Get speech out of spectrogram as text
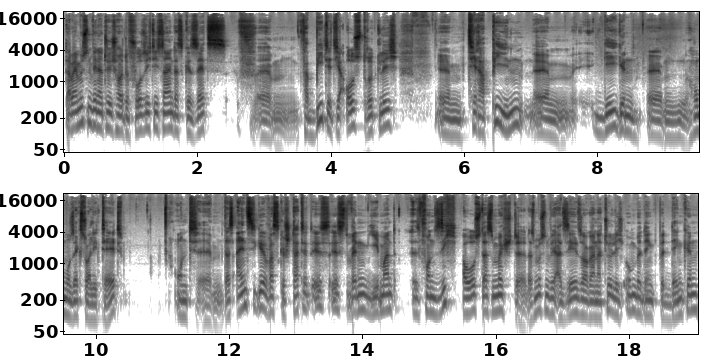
Dabei müssen wir natürlich heute vorsichtig sein. Das Gesetz ähm, verbietet ja ausdrücklich ähm, Therapien ähm, gegen ähm, Homosexualität. Und ähm, das Einzige, was gestattet ist, ist, wenn jemand äh, von sich aus das möchte. Das müssen wir als Seelsorger natürlich unbedingt bedenken,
